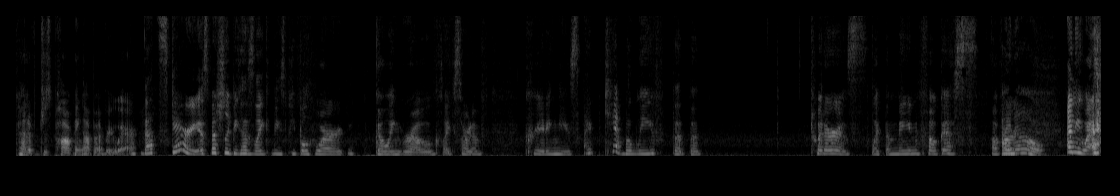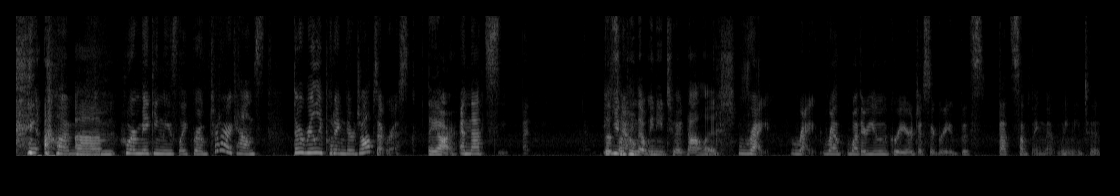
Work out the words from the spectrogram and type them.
Kind of just popping up everywhere. That's scary, especially because like these people who are going rogue, like sort of creating these I can't believe that the Twitter is like the main focus of I know. anyway, um, Um, who are making these like rogue Twitter accounts, they're really putting their jobs at risk, they are. and that's That's something know, that we need to acknowledge. right, right. Re- whether you agree or disagree, that's that's something that we need to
